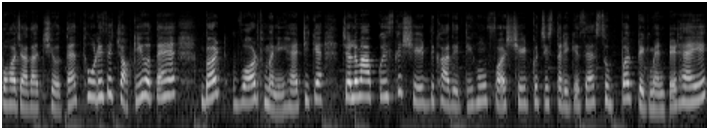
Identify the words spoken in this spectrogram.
बहुत ज़्यादा अच्छे होते हैं। थोड़े से चौकी होते हैं बट वर्थ मनी है, ठीक है? चलो मैं आपको इसके शेड दिखा देती हूँ। फ़र्स्ट शेड कुछ इस तरीके से है सुपर पिगमेंटेड है ये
